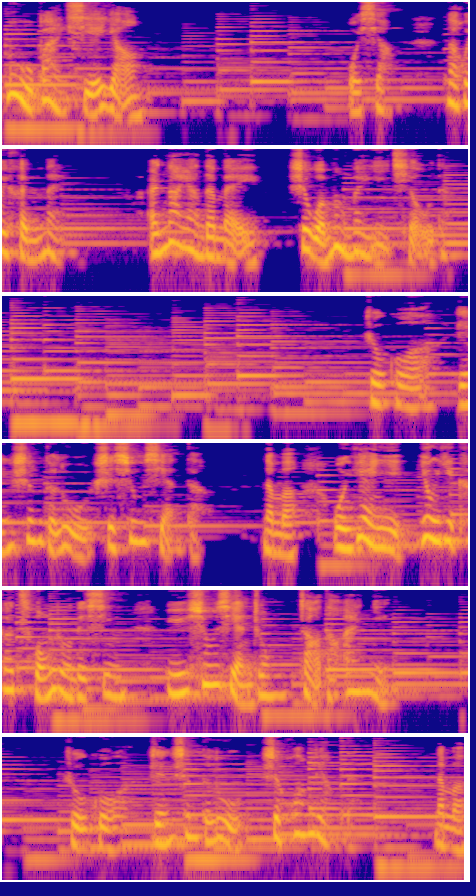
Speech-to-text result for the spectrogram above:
暮伴斜阳。我想，那会很美，而那样的美是我梦寐以求的。如果人生的路是凶险的，那么我愿意用一颗从容的心，于凶险中找到安宁。如果人生的路是荒凉的，那么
